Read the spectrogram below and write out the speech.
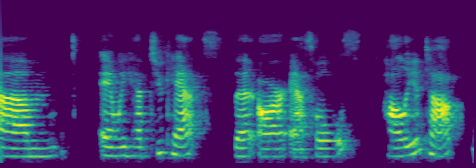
Um, and we have two cats that are assholes, Holly and Top.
